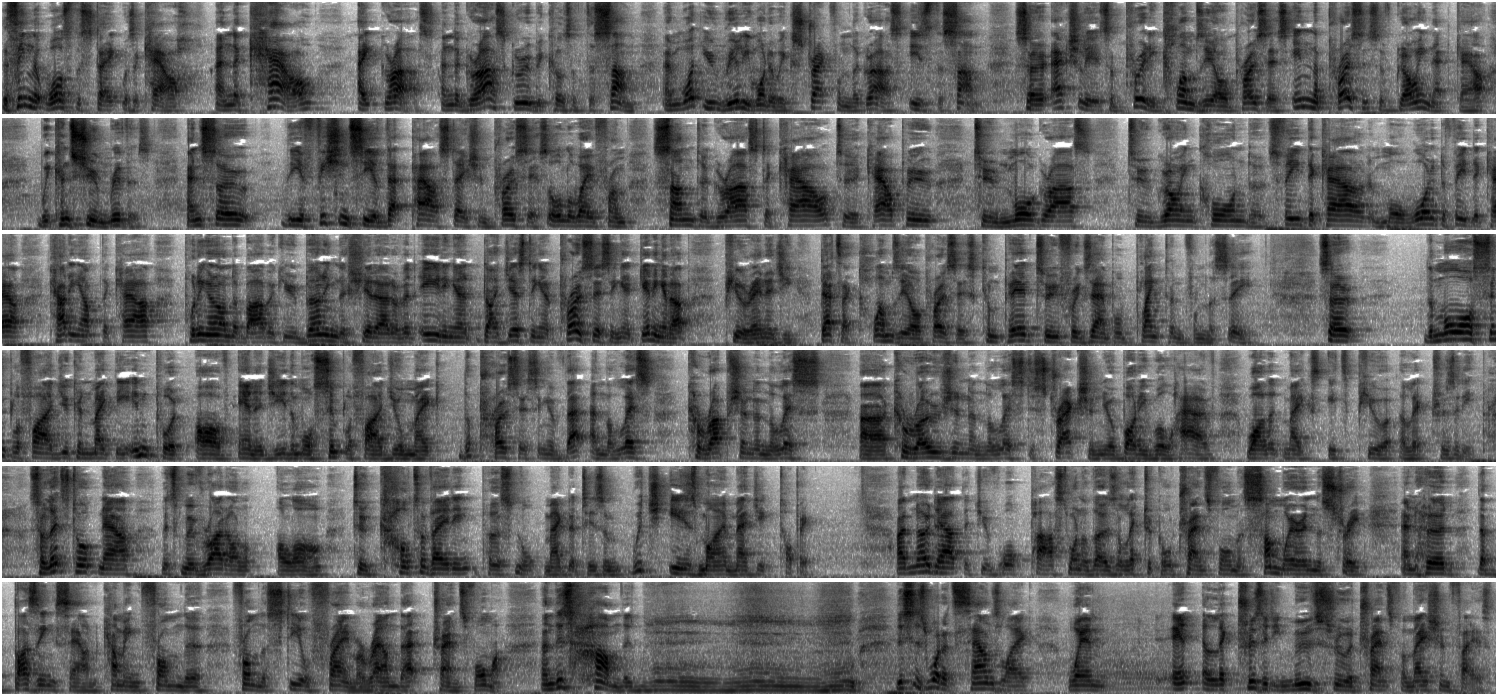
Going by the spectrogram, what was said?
The thing that was the steak was a cow, and the cow ate grass, and the grass grew because of the sun. And what you really want to extract from the grass is the sun. So actually, it's a pretty clumsy old process. In the process of growing that cow, we consume rivers. And so the efficiency of that power station process, all the way from sun to grass to cow to cow poo to more grass to growing corn to feed the cow, more water to feed the cow, cutting up the cow, putting it on the barbecue, burning the shit out of it, eating it, digesting it, processing it, getting it up, pure energy. That's a clumsy old process compared to, for example, plankton from the sea. So the more simplified you can make the input of energy, the more simplified you'll make the processing of that, and the less corruption and the less uh, corrosion and the less distraction your body will have while it makes its pure electricity. So let's talk now, let's move right on along to cultivating personal magnetism, which is my magic topic. I've no doubt that you've walked past one of those electrical transformers somewhere in the street and heard the buzzing sound coming from the from the steel frame around that transformer. And this hum, this, this is what it sounds like when electricity moves through a transformation phase.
